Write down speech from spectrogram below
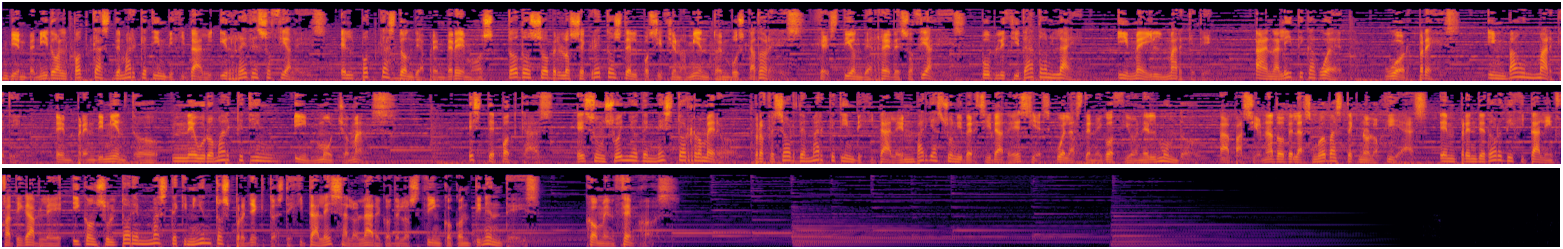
Bienvenido al podcast de marketing digital y redes sociales, el podcast donde aprenderemos todo sobre los secretos del posicionamiento en buscadores, gestión de redes sociales, publicidad online, email marketing, analítica web, WordPress, inbound marketing, emprendimiento, neuromarketing y mucho más. Este podcast es un sueño de Néstor Romero, profesor de marketing digital en varias universidades y escuelas de negocio en el mundo, apasionado de las nuevas tecnologías, emprendedor digital infatigable y consultor en más de 500 proyectos digitales a lo largo de los cinco continentes. Comencemos.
